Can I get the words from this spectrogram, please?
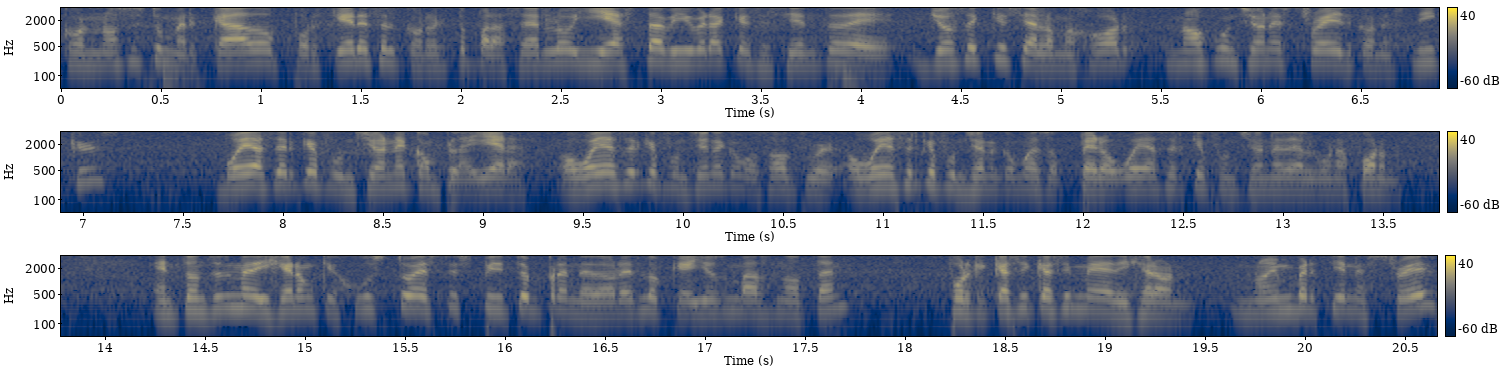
conoces tu mercado, por qué eres el correcto para hacerlo y esta vibra que se siente de, yo sé que si a lo mejor no funciona straight con sneakers, voy a hacer que funcione con playeras, o voy a hacer que funcione como software, o voy a hacer que funcione como eso, pero voy a hacer que funcione de alguna forma. Entonces me dijeron que justo este espíritu emprendedor es lo que ellos más notan, porque casi casi me dijeron, no invertí en Straight,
